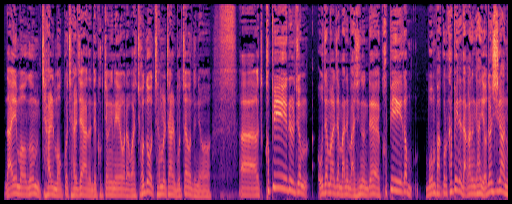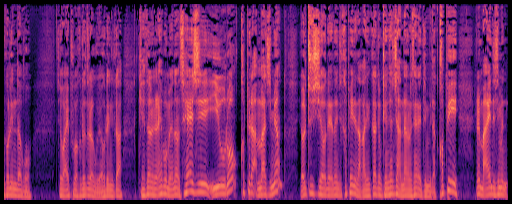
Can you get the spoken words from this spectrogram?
나이 먹음 잘 먹고 잘 자야 하는데 걱정이네요라고 하시. 저도 잠을 잘 못 자거든요. 아 커피를 좀 오자마자 많이 마시는데 커피가 몸 밖으로 카페인이 나가는 게 한 8시간 걸린다고 제 와이프가 그러더라고요. 그러니까 계산을 해보면은 3시 이후로 커피를 안 마시면 12시 전에는 이제 카페인이 나가니까 좀 괜찮지 않나 그런 생각이 듭니다. 커피를 많이 드시면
